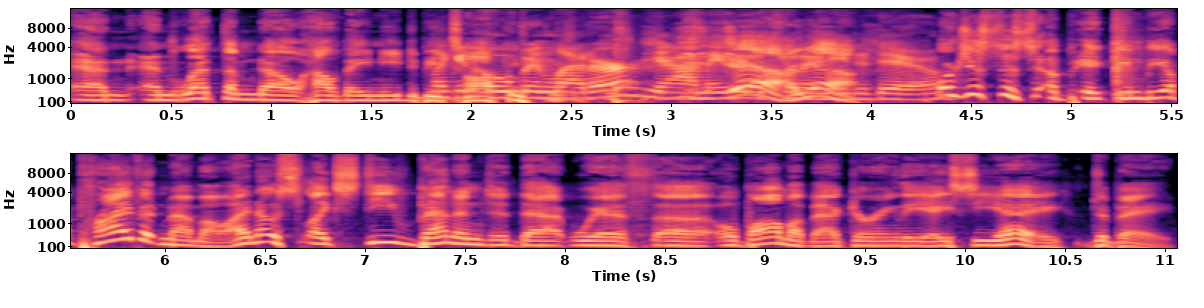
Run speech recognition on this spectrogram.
and and let them know how they need to be like an open letter. Yeah, maybe that's what I need to do. Or just as it can be a private memo. I know, like Steve Bannon did that with uh, Obama back during the ACA debate.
